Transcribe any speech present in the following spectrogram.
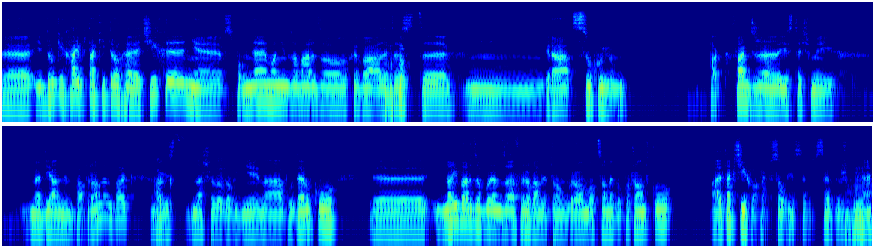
E, I drugi hype taki trochę cichy, nie wspominałem o nim za bardzo chyba, ale to jest e, mm, gra Tsukuyumi. Tak. Fakt, że jesteśmy ich medialnym patronem, tak? Tak. Jest nasze logo widnieje na pudełku. E, No i bardzo byłem zaoferowany tą grą od samego początku, ale tak cicho, tak w sobie, w serduszku, Mhm. nie?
